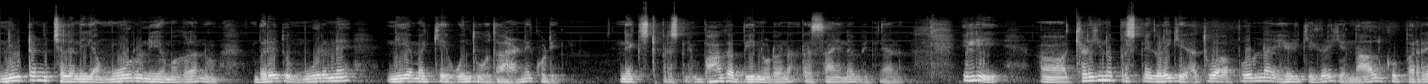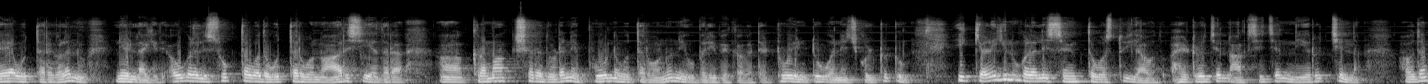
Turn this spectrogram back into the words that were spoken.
ನ್ಯೂಟನ್ ಚಲನೆಯ ಮೂರು ನಿಯಮಗಳನ್ನು ಬರೆದು ಮೂರನೇ ನಿಯಮಕ್ಕೆ ಒಂದು ಉದಾಹರಣೆ ಕೊಡಿ. ನೆಕ್ಸ್ಟ್ ಪ್ರಶ್ನೆ. ಭಾಗ ಬಿ ನೋಡೋಣ. ರಸಾಯನ ವಿಜ್ಞಾನ. ಇಲ್ಲಿ ಕೆಳಗಿನ ಪ್ರಶ್ನೆಗಳಿಗೆ ಅಥವಾ ಅಪೂರ್ಣ ಹೇಳಿಕೆಗಳಿಗೆ ನಾಲ್ಕು ಪರ್ಯಾಯ ಉತ್ತರಗಳನ್ನು ನೀಡಲಾಗಿದೆ. ಅವುಗಳಲ್ಲಿ ಸೂಕ್ತವಾದ ಉತ್ತರವನ್ನು ಆರಿಸಿ, ಅದರ ಕ್ರಮಾಕ್ಷರದೊಡನೆ ಪೂರ್ಣ ಉತ್ತರವನ್ನು ನೀವು ಬರೀಬೇಕಾಗುತ್ತೆ. Two into one is equal to two. ಈ ಕೆಳಗಿನವುಗಳಲ್ಲಿ ಸಂಯುಕ್ತ ವಸ್ತು ಯಾವುದು? ಹೈಡ್ರೋಜನ್, ಆಕ್ಸಿಜನ್, ನೀರು, ಚಿನ್ನ. ಹೌದಾ?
